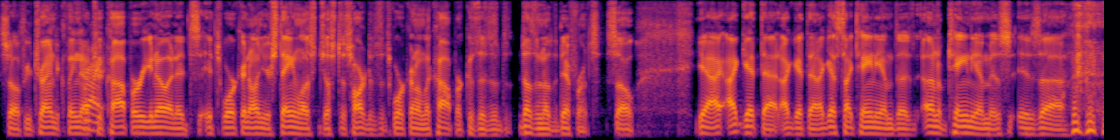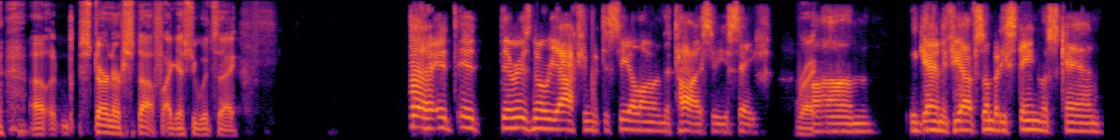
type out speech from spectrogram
So if you're trying to clean out your copper, you know, and it's it's working on your stainless just as hard as it's working on the copper because it doesn't know the difference. So, yeah, I, I get that. I get that. I guess titanium, the unobtainium, is is uh, uh sterner stuff. I guess you would say. Uh, it it there is no reaction with the CLR and the tie, so you're safe. Right. Um, again, if you have somebody stainless can,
